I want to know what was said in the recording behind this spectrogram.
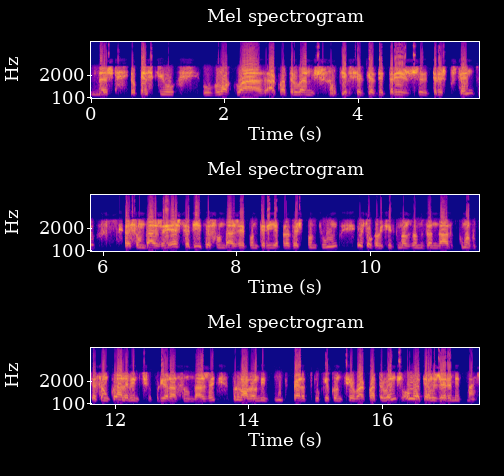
Mas eu penso que o, o Bloco há, há quatro anos teve cerca de 3%, 3% a sondagem, esta dita sondagem apontaria para 2.1. Eu estou convencido que nós vamos andar com uma votação claramente superior à sondagem, provavelmente muito perto do que aconteceu há quatro anos, ou até ligeiramente mais.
